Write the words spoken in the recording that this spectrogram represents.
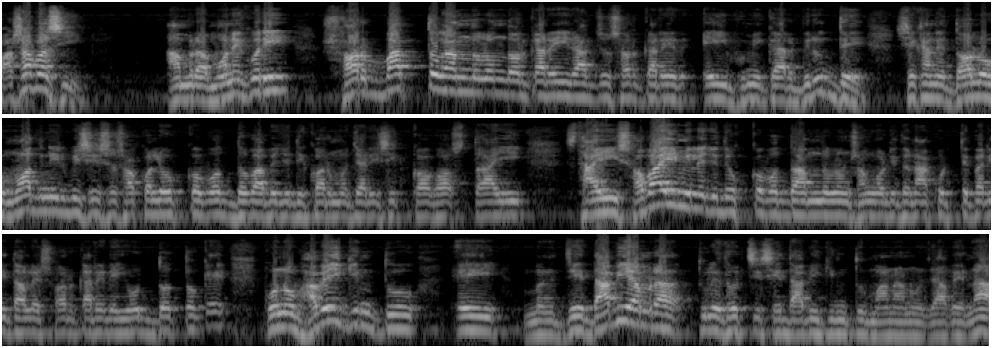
পাশাপাশি আমরা মনে করি সর্বাত্মক আন্দোলন দরকার এই রাজ্য সরকারের এই ভূমিকার বিরুদ্ধে। সেখানে দল ও মত নির্বিশেষে সকলে ঐক্যবদ্ধভাবে যদি কর্মচারী, শিক্ষক, অস্থায়ী, স্থায়ী সবাই মিলে যদি ঐক্যবদ্ধ আন্দোলন সংগঠিত না করতে পারি, তাহলে সরকারের এই উদ্যত্তকে কোনোভাবেই কিন্তু এই মানে যে দাবি আমরা তুলে ধরছি, সে দাবি কিন্তু মানানো যাবে না।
